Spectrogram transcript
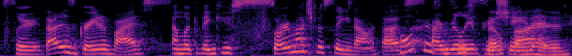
So that is great advice. And look, thank you so much for sitting down with us. course, I really was so appreciate it.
